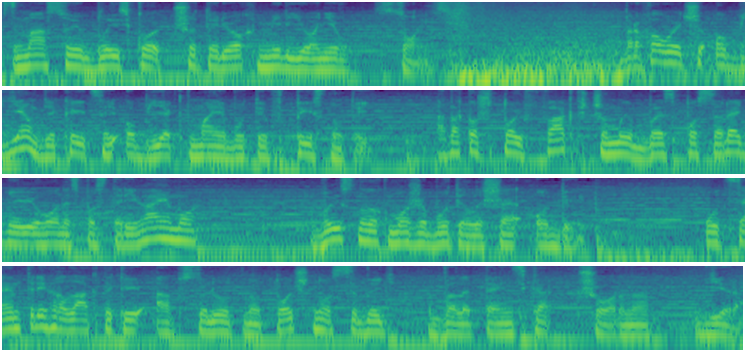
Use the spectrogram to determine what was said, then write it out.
з масою близько 4 мільйонів сонць. Враховуючи об'єм, в який цей об'єкт має бути втиснутий, а також той факт, що ми безпосередньо його не спостерігаємо, висновок може бути лише один. У центрі галактики абсолютно точно сидить велетенська чорна діра.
